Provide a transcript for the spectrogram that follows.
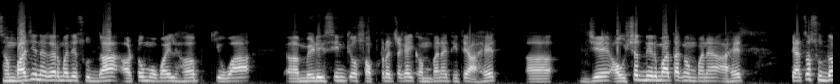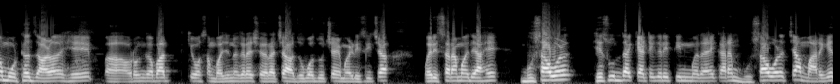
संभाजीनगरमध्ये सुद्धा ऑटोमोबाईल हब किंवा मेडिसिन किंवा सॉफ्टवेअरच्या काही कंपन्या तिथे आहेत. जे औषध निर्माता कंपन्या आहेत त्याचं सुद्धा मोठं जाळं हे औरंगाबाद किंवा संभाजीनगर या शहराच्या आजूबाजूच्या एमआयडीसीच्या परिसरामध्ये आहे. भुसावळ हे सुद्धा कॅटेगरी तीन मध्ये आहे. कारण भुसावळच्या मार्गे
